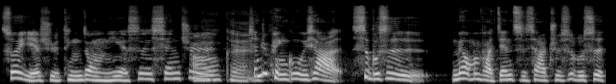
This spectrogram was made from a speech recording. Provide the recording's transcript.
所以也许听众你也是先去、oh. 先去评估一下是不是。没有办法坚持下去，是不是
